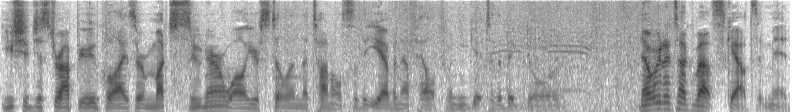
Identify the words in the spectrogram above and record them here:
you should just drop your equalizer much sooner while you're still in the tunnel so that you have enough health when you get to the big door. Now we're going to talk about scouts at mid.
